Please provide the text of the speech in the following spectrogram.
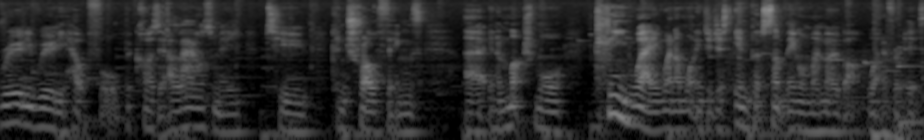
really really helpful because it allows me to control things uh, in a much more clean way when I'm wanting to just input something on my mobile, whatever it is.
